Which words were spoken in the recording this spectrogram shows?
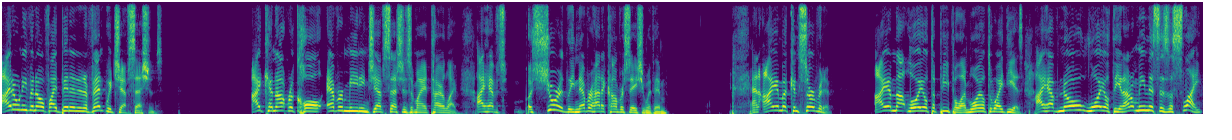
I don't even know if I've been in an event with Jeff Sessions. I cannot recall ever meeting Jeff Sessions in my entire life. I have assuredly never had a conversation with him. And I am a conservative. I am not loyal to people. I'm loyal to ideas. I have no loyalty, and I don't mean this as a slight,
